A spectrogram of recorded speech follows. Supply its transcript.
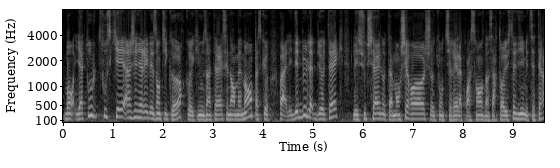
Bon, il y a tout, tout ce qui est ingénierie des anticorps que, qui nous intéresse énormément parce que voilà, les débuts de la biotech, les succès notamment chez Roche, qui ont tiré la croissance d'un Sartorius Stedim, etc.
